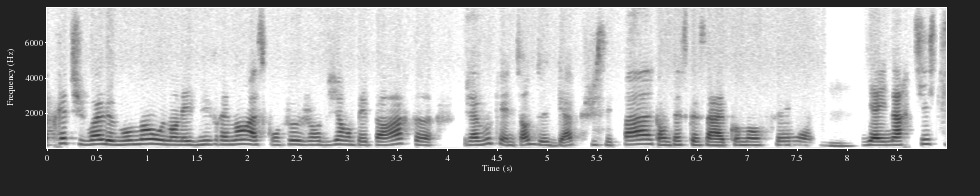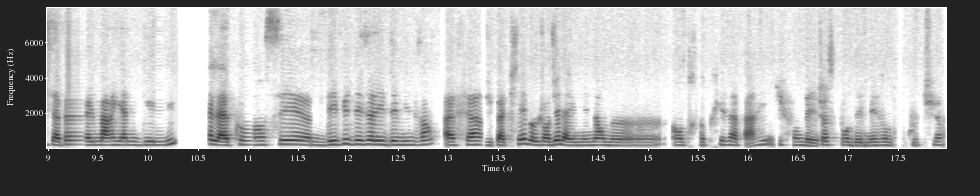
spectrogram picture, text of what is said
Après, tu vois, le moment où on en est venu vraiment à ce qu'on fait aujourd'hui en paper art, euh, j'avoue qu'il y a une sorte de gap. Je ne sais pas quand est-ce que ça a commencé. Hmm. Il y a une artiste qui s'appelle Marianne Gelli. Elle a commencé euh, début des années 2020 à faire du papier. Bah, Aujourd'hui, elle a une énorme euh, entreprise à Paris qui font des choses pour des maisons de couture.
